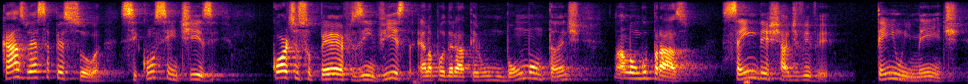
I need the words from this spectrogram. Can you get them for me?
Caso essa pessoa se conscientize, corte os supérfluos e invista, ela poderá ter um bom montante a longo prazo, sem deixar de viver. Tenham em mente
